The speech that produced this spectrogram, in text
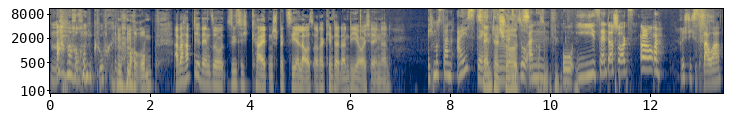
Marmor-Rumkuchen. Mach mal rum. Aber habt ihr denn so Süßigkeiten spezielle aus eurer Kindheit, an die ihr euch erinnert? Ich muss an Eis denken. Center Shocks. Also so an OI, Center Shocks. Oh, richtig sauer.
